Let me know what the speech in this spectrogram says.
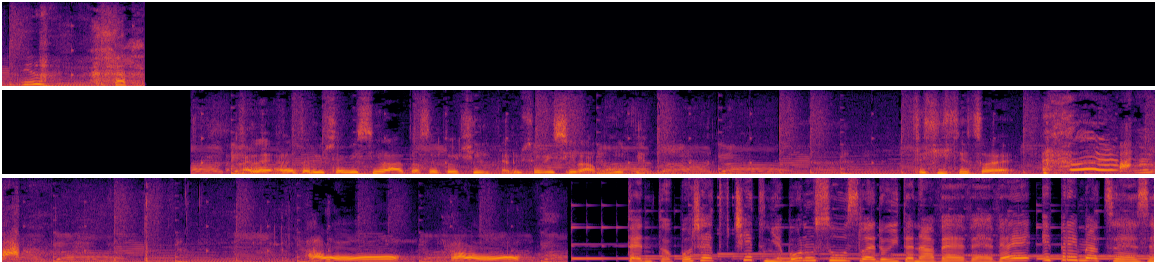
Ale, ale tady už se vysílá, to se točí, tady už se vysílá mohutně. Slyšíš něco, je? Halo, halo. Tento pořad včetně bonusů sledujte na www.iprima.cz.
